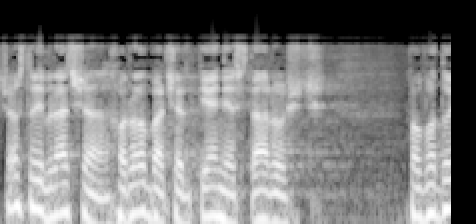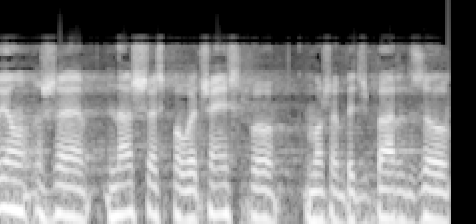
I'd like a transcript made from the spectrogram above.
Siostry i bracia, choroba, cierpienie, starość powodują, że nasze społeczeństwo może być bardzo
